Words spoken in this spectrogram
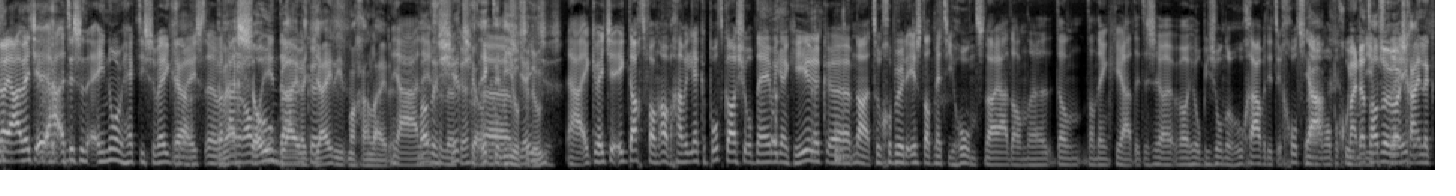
Nou ja, weet je, ja, het is een enorm hectische week Ja. geweest. Eh, we ik ben gaan er allemaal zo in blij dat jij die het mag gaan leiden. Ja, Wat nee, een gelukkig. shit, joh. Ik dit Eh, niet hoef te doen. Ja, ik, weet je, ik dacht van, oh, we gaan weer lekker podcastje opnemen. Ik denk, heerlijk. Eh, nou, toen gebeurde eerst dat met die hond. Nou ja, dan, eh, dan, dan denk ik, ja, dit is eh, wel heel bijzonder. Hoe gaan we dit in godsnaam op een goede maar dat manier hadden we waarschijnlijk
